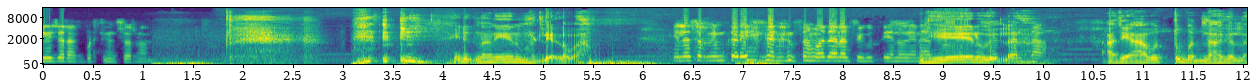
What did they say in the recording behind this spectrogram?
ಬೇಜಾರಾಗ್ಬಿಡ್ತೀನಿ ಸರ್ ನಾನು. ಇದಕ್ಕೆ ನಾನು ಏನು ಮಾಡಲಿ ಹೇಳವ ಇಲ್ಲ ಸರ್ ನಿಮ್ಮ ಕಡೆಯಿಂದ ನನಗೆ ಸಮಾಧಾನ ಸಿಗುತ್ತೇನೋ ಏನೋ ಏನೂ ಇಲ್ಲ. ಅದು ಯಾವತ್ತೂ ಬದಲಾಗಲ್ಲ.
